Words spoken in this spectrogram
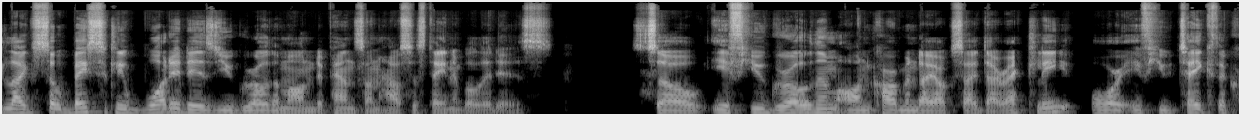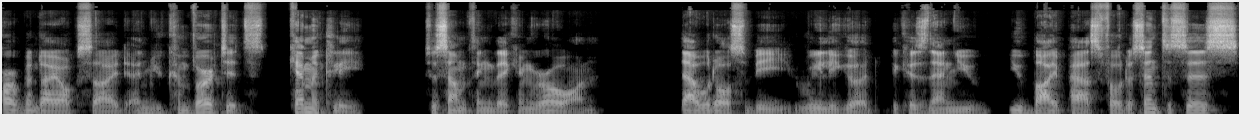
like so basically what it is you grow them on depends on how sustainable it is. So if you grow them on carbon dioxide directly or if you take the carbon dioxide and you convert it chemically to something they can grow on, that would also be really good because then you you bypass photosynthesis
